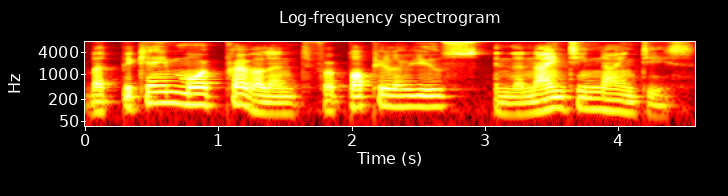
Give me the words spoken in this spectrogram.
but became more prevalent for popular use in the 1990s.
